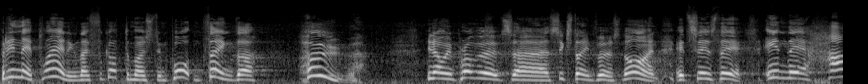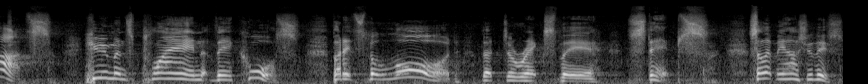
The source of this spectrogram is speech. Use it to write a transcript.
But in their planning, they forgot the most important thing the who. You know, in Proverbs uh, 16, verse 9, it says there, in their hearts Humans plan their course, but it's the Lord that directs their steps. So let me ask you this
